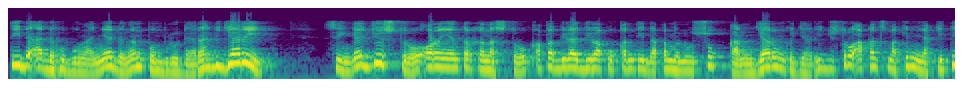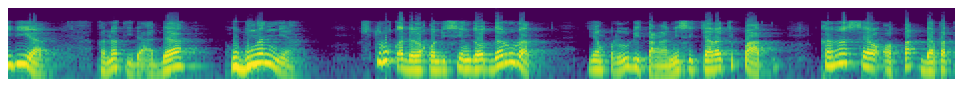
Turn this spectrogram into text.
Tidak ada hubungannya dengan pembuluh darah di jari. Sehingga justru orang yang terkena stroke apabila dilakukan tindakan menusukkan jarum ke jari justru akan semakin menyakiti dia. Karena tidak ada hubungannya. Stroke adalah kondisi yang gawat darurat yang perlu ditangani secara cepat. Karena sel otak dapat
